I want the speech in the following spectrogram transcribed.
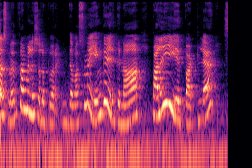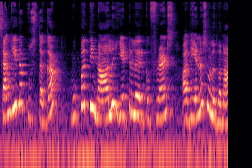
வசனத்தை தமிழில் சொல்ல போகிறேன் இந்த வசனம் எங்கே இருக்குன்னா பழைய ஏற்பாட்டில் சங்கீத புஸ்தகம் முப்பத்தி நாலு எட்டில் இருக்குது ஃப்ரெண்ட்ஸ் அது என்ன சொல்லுதுன்னா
